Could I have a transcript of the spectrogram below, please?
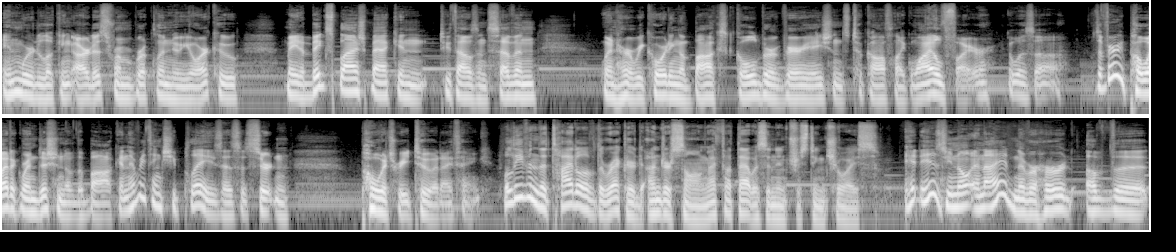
inward looking artist from Brooklyn, New York, who made a big splash back in 2007 when her recording of Bach's Goldberg variations took off like wildfire. It was a, it was a very poetic rendition of the Bach, and everything she plays has a certain poetry to it, I think. Well, even the title of the record, Undersong, I thought that was an interesting choice. It is, you know, and I had never heard of the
